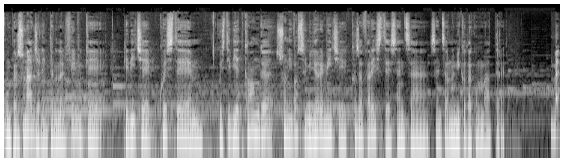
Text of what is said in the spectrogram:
un personaggio all'interno del film che che dice queste, questi Viet Cong sono i vostri migliori amici, cosa fareste senza, senza un nemico da combattere? Beh,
